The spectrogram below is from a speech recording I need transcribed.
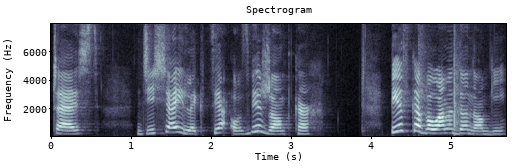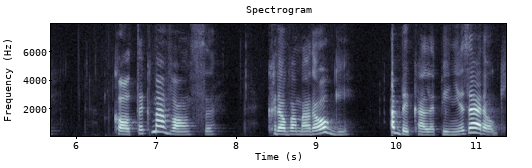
Cześć! Dzisiaj lekcja o zwierzątkach. Pieska wołamy do nogi. Kotek ma wąsy. Krowa ma rogi, a byka lepiej nie za rogi.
